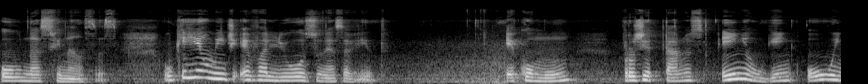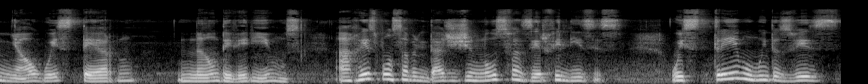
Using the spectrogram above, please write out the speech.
ou nas finanças? O que realmente é valioso nessa vida? É comum projetarmos em alguém ou em algo externo, não deveríamos, a responsabilidade de nos fazer felizes. O extremo muitas vezes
